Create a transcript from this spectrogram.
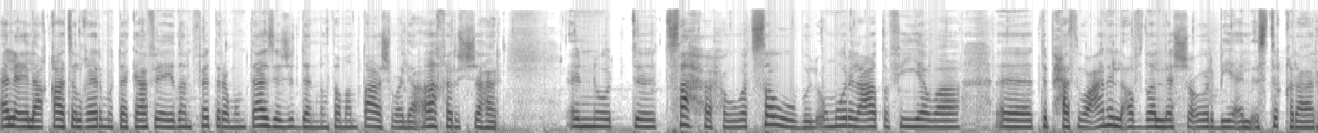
للعلاقات الغير متكافئة. أيضا فترة ممتازة جدا من 18 ولا آخر الشهر. إنه تصححوا وتصوبوا الأمور العاطفية وتبحثوا عن الأفضل للشعور بالإستقرار.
